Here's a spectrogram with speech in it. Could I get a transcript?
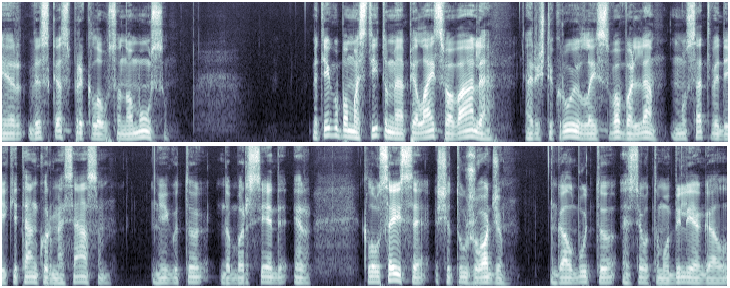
Ir viskas priklauso nuo mūsų. Bet jeigu pamastytume apie laisvą valią, ar iš tikrųjų laisva valia mus atvedė iki ten, kur mes esam. Jeigu tu dabar sėdi ir klausaisi šitų žodžių, galbūt tu esi automobilyje, gal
